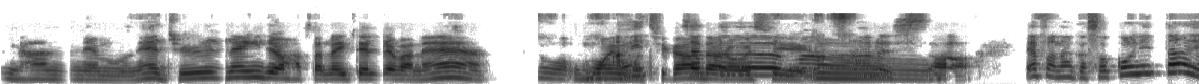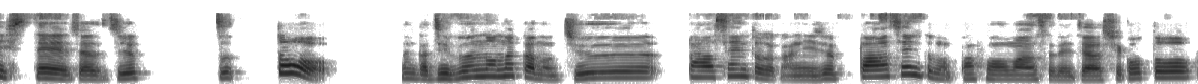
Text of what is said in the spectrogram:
何年もね、10年以上働いてればね。そう思いもう違うだろうしあるしうんさ、やっぱなんかそこに対して、じゃあずずっと、なんか自分の中の10%とか20%のパフォーマンスで、じゃあ仕事を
